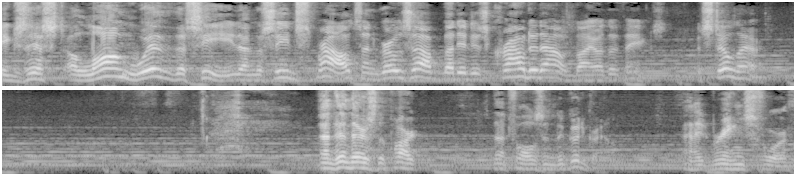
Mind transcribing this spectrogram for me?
exist along with the seed, and the seed sprouts and grows up, but it is crowded out by other things. It's still there. And then there's the part that falls in the good ground, and it brings forth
